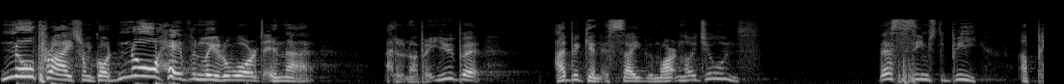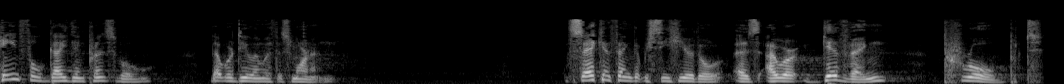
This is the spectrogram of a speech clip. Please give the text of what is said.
no prize from God, no heavenly reward in that. I don't know about you, but I begin to side with Martyn Lloyd-Jones. This seems to be a painful guiding principle that we're dealing with this morning. The Second thing that we see here though is our giving probed.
